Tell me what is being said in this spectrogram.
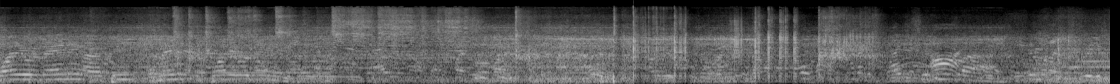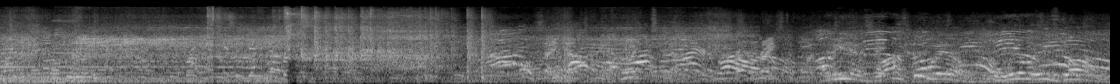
20 remaining. I repeat, a minute and 20 remaining. He has lost the wheel. The wheel is gone.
